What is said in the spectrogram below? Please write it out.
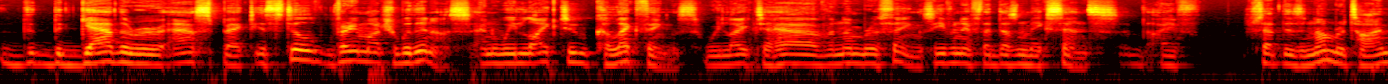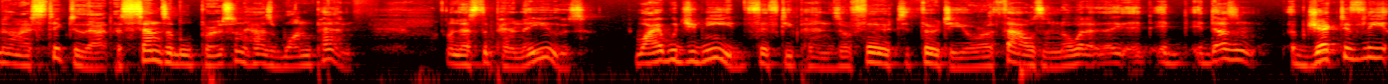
the, the gatherer aspect is still very much within us and we like to collect things. We like to have a number of things even if that doesn't make sense. I've said this a number of times and i stick to that. A sensible person has one pen and that's the pen they use. Why would you need 50 pens or 30, 30 or 1000 or whatever? It, it, it doesn't objectively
